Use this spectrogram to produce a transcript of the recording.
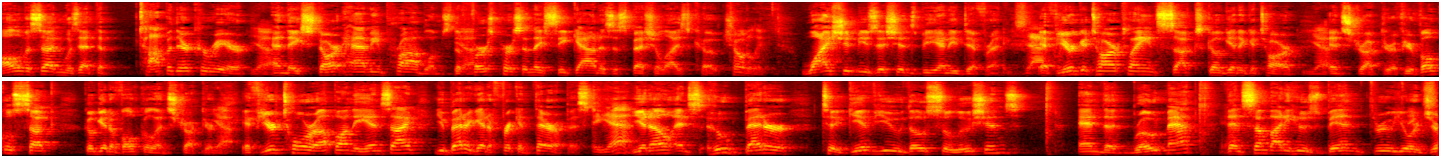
all of a sudden was at the top of their career Yeah. and they start having problems, the Yeah. first person they seek out is a specialized coach. Totally. Why should musicians be any different? Exactly. If your guitar playing sucks, go get a guitar Yeah. instructor. If your vocals suck, go get a vocal instructor. Yeah. If you're tore up on the inside, you better get a freaking therapist. Uh, yeah. You know, and who better to give you those solutions and the roadmap than somebody who's been through your Exactly.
